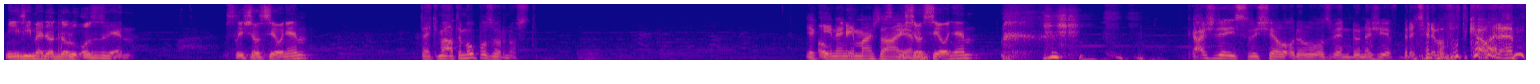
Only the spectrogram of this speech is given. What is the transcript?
míříme do dolu ozvěn. Slyšel jsi o něm? Teď máte mou pozornost. Jaký na OK. ně máš zájem? Slyšel jsi o něm? Každý slyšel o dolu ozvěn, kdo nežije v Brně nebo pod kamenem.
